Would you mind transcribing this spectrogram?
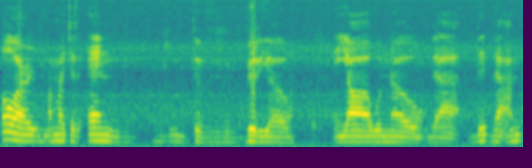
Or I might just end the video and y'all will know that that I'm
